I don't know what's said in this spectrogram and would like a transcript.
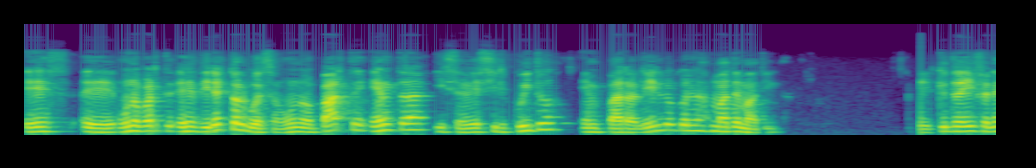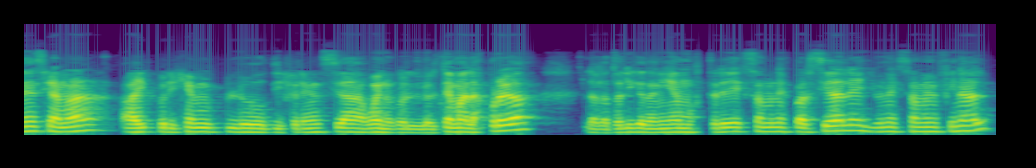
es, eh, uno parte, es directo al hueso, uno parte, entra y se ve circuito en paralelo con las matemáticas. Eh, ¿Qué otra diferencia más? Hay, por ejemplo, diferencia, bueno, con el tema de las pruebas, la católica teníamos tres exámenes parciales y un examen final,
